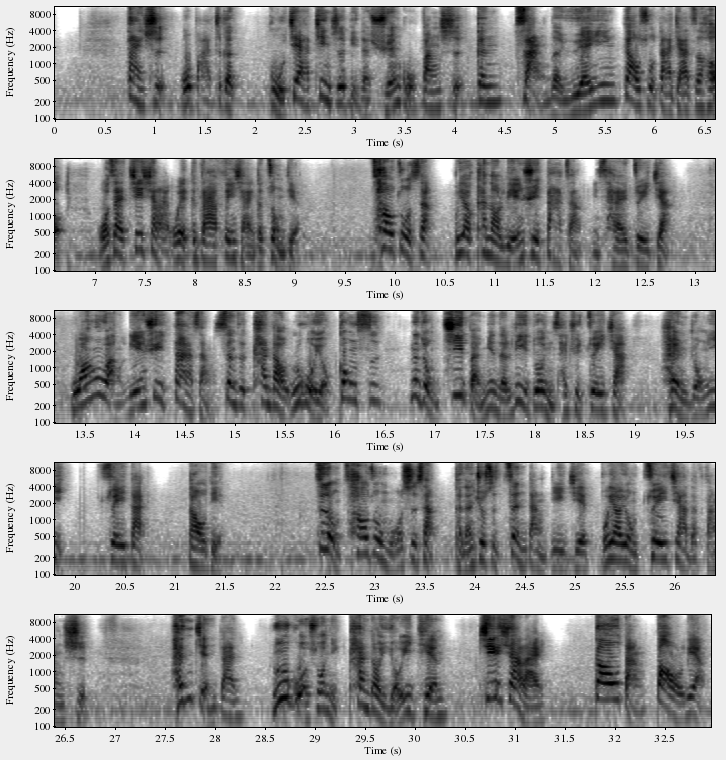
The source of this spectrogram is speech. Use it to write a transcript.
但是我把这个股价净值比的选股方式跟涨的原因告诉大家之后，我在接下来我也跟大家分享一个重点：操作上不要看到连续大涨你才来追价，往往连续大涨，甚至看到如果有公司。那种基本面的利多，你才去追价，很容易追在高点。这种操作模式上，可能就是震荡低阶，不要用追价的方式。很简单，如果说你看到有一天接下来高档爆量，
